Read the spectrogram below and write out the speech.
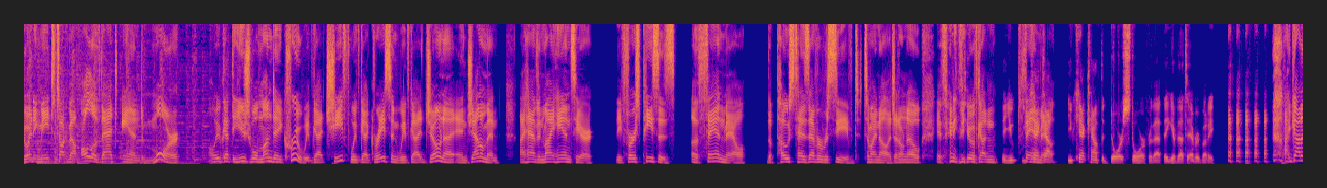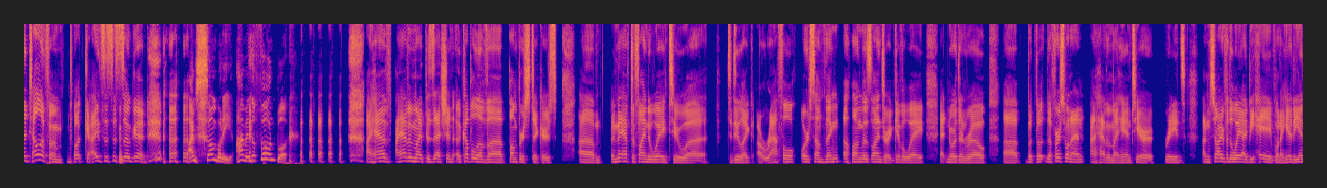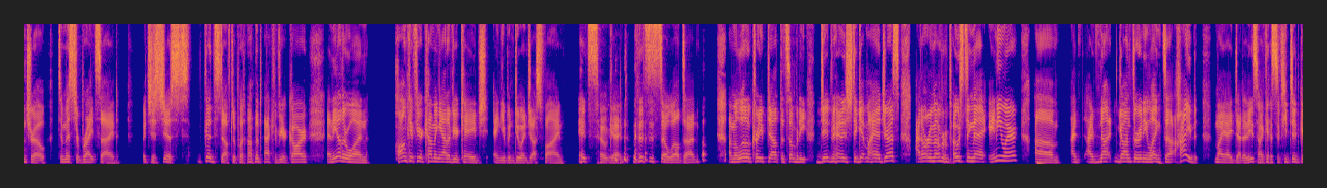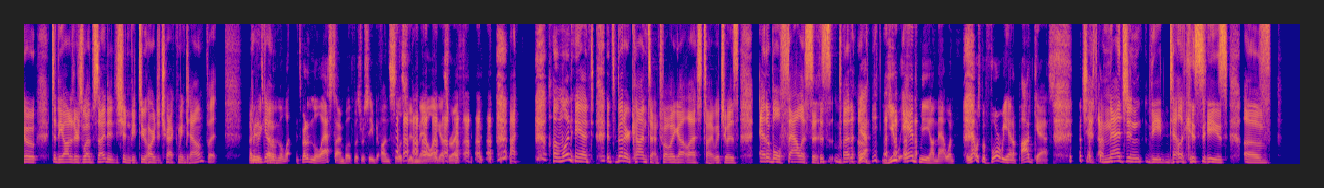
Joining me to talk about all of that and more, well, we've got the usual Monday crew. We've got Chief, we've got Grayson, we've got Jonah, and gentlemen, I have in my hands here the first pieces of fan mail the Post has ever received, to my knowledge. I don't know if any of you have gotten You, you fan mail. count. You can't count the door store for that. They give that to everybody. I got a telephone book, guys. This is so good. I'm somebody. I'm in the phone book. I have I have in my possession a couple of uh, bumper stickers. Um, we may have to find a way to uh, to do like a raffle or something along those lines, or a giveaway at Northern Row. Uh, but the the first one I, I have in my hand here reads, "I'm sorry for the way I behave when I hear the intro to Mr. Brightside." Which is just good stuff to put on the back of your car. And the other one, honk if you're coming out of your cage and you've been doing just fine. It's so good. this is so well done. I'm a little creeped out that somebody did manage to get my address. I don't remember posting that anywhere. Um, I, I've not gone through any length to hide my identity. So I guess if you did go to the auditor's website, it shouldn't be too hard to track me down. But I There mean, it's better than the it's better than the last time both of us received unsolicited mail. I guess, right? I- on one hand, it's better content what we got last time, which was edible phalluses. But um, Yeah, you and me on that one, and that was before we had a podcast. just imagine the delicacies of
